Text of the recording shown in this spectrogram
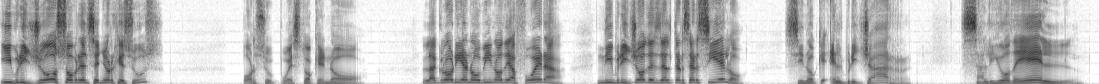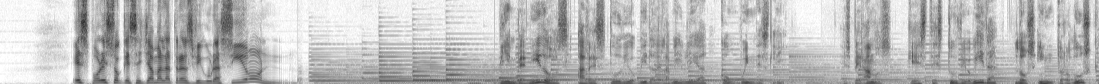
y brilló sobre el Señor Jesús? Por supuesto que no. La gloria no vino de afuera, ni brilló desde el tercer cielo, sino que el brillar salió de él. Es por eso que se llama la transfiguración. Bienvenidos al estudio Vida de la Biblia con Winnesley. Esperamos que este estudio vida los introduzca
